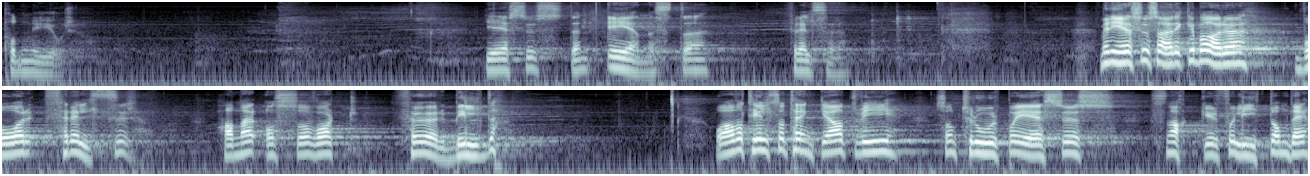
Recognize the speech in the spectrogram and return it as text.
på den nye jord. Jesus, den eneste frelseren. Men Jesus er ikke bare vår frelser. Han er også vårt førbilde. Og Av og til så tenker jeg at vi som tror på Jesus, snakker for lite om det.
